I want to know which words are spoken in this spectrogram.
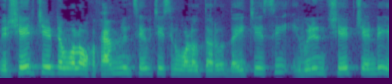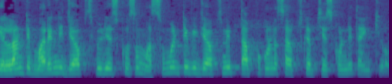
మీరు షేర్ చేయడం వల్ల ఒక ఫ్యామిలీని సేవ్ చేసిన వాళ్ళు అవుతారు. దయచేసి ఈ వీడియోని షేర్ చేయండి. ఇలాంటి మరిన్ని జాబ్స్ వీడియోస్ కోసం మా సుమన్ టీవీ జాబ్స్ని తప్పకుండా సబ్స్క్రైబ్ చేసుకోండి. Thank you.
